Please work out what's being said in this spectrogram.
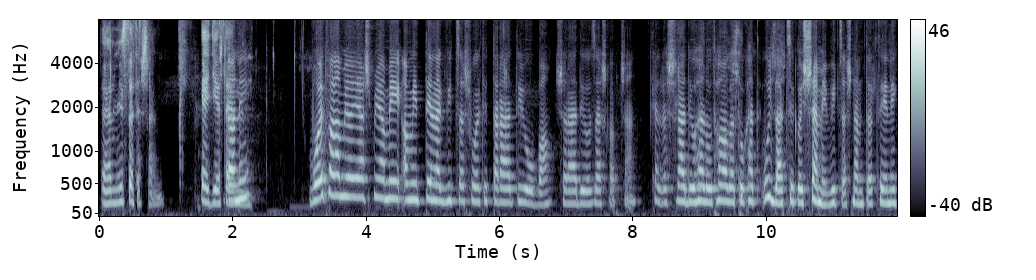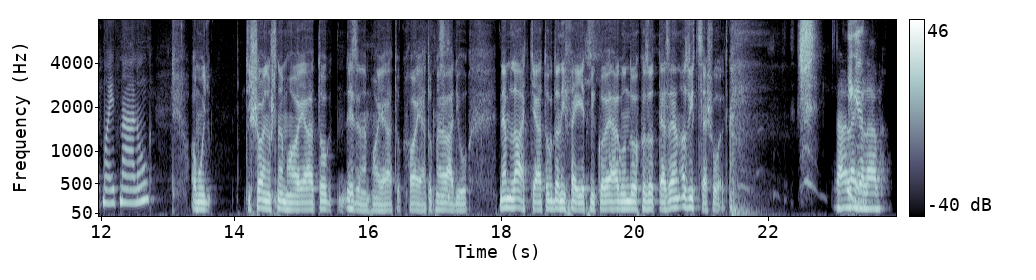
Természetesen. Egyértelmű. Dani, volt valami olyasmi, ami, ami tényleg vicces volt itt a rádióban, és a rádiózás kapcsán? Kedves Rádió hello hallgatók, hát úgy látszik, hogy semmi vicces nem történik ma itt nálunk. Amúgy ti sajnos nem halljátok, ezzel nem halljátok, halljátok, mert a rádió nem látjátok Dani fejét, mikor elgondolkozott ezen, az vicces volt. Na, legalább.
